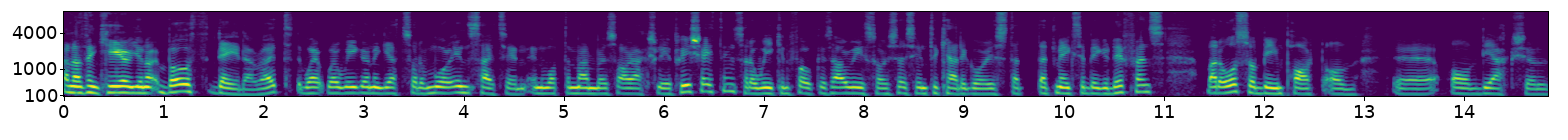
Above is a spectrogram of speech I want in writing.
And I think here, you know, both data, right, where, where we're going to get sort of more insights in, in what the members are actually appreciating so that we can focus our resources into categories that, that makes a bigger difference, but also being part of, uh, of the actual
